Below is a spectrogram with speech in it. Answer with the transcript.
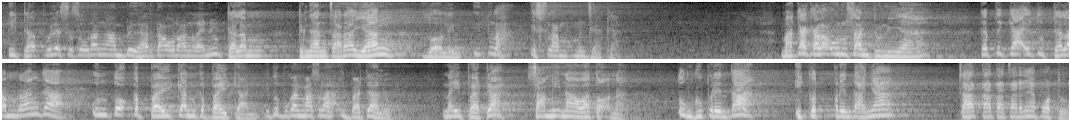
Tidak boleh seseorang ngambil harta orang lain itu dalam dengan cara yang zalim. Itulah Islam menjaga. Maka kalau urusan dunia ketika itu dalam rangka untuk kebaikan-kebaikan. Itu bukan masalah ibadah loh. Nah ibadah sami nawatokna tunggu perintah ikut perintahnya tata caranya podo.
